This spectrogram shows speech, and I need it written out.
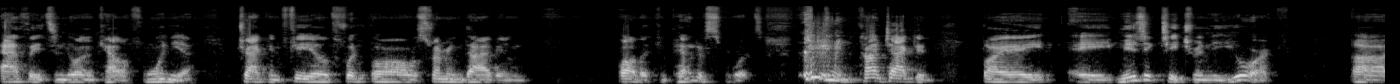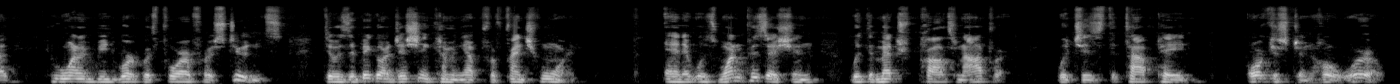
athletes in Northern California, track and field, football, swimming, diving, all the competitive sports, contacted by a, a, music teacher in New York uh, who wanted me to work with four of her students there was a big audition coming up for French horn. And it was one position with the Metropolitan Opera, which is the top paid orchestra in the whole world.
